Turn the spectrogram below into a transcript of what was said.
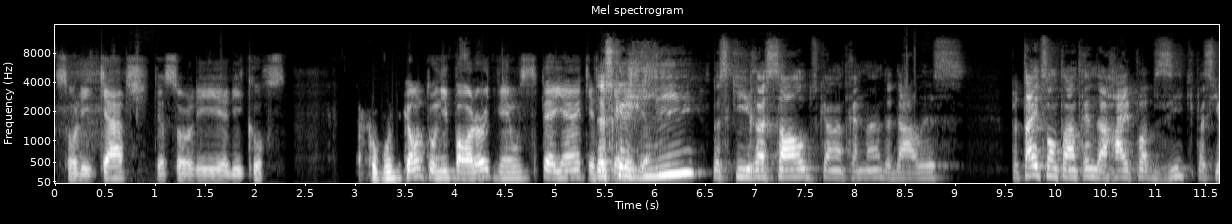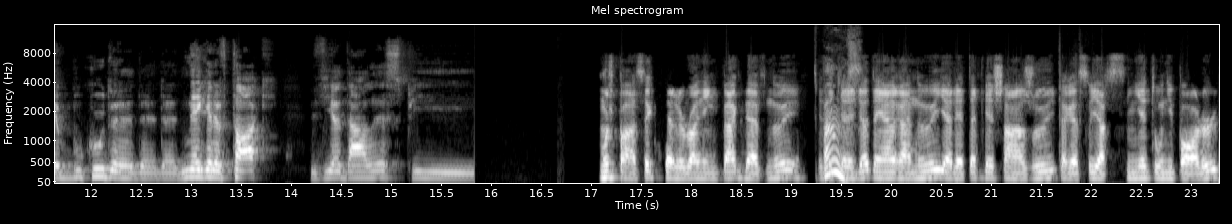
sur les catchs que sur les, les courses. Fait qu'au bout du compte, Tony Pollard devient aussi payant De ce que je lis, parce qu'il ressort du camp d'entraînement de Dallas, peut-être sont en train de hype up Zeke parce qu'il y a beaucoup de, de, de negative talk via Dallas. Puis Moi, je pensais que c'était le running back d'avenir. Ezekiel Elliott, dernière année, il allait peut-être l'échanger, puis après ça, il a signé Tony Pollard.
